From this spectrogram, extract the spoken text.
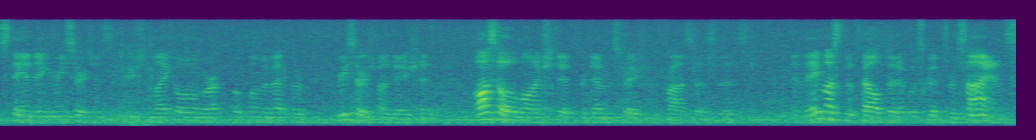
standing research institution like OMR, Oklahoma Medical Research Foundation, also launched it for demonstration processes. And they must have felt that it was good for science.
